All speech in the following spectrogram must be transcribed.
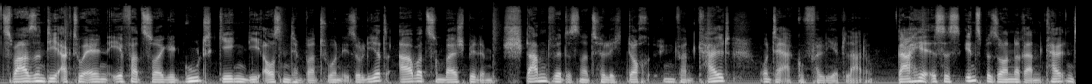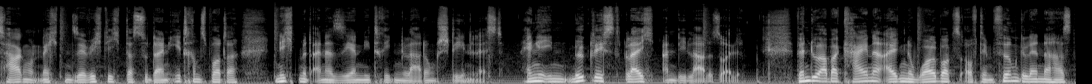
Zwar sind die aktuellen E-Fahrzeuge gut gegen die Außentemperaturen isoliert, aber zum Beispiel im Stand wird es natürlich doch irgendwann kalt und der Akku verliert Ladung. Daher ist es insbesondere an kalten Tagen und Nächten sehr wichtig, dass du deinen E-Transporter nicht mit einer sehr niedrigen Ladung stehen lässt. Hänge ihn möglichst gleich an die Ladesäule. Wenn du aber keine eigene Wallbox auf dem Firmengelände hast,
